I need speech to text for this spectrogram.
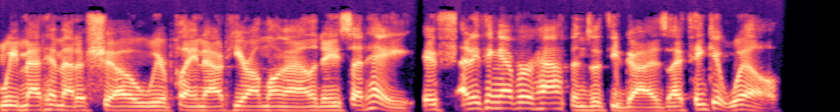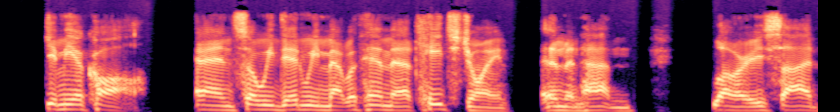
we met him at a show we were playing out here on Long Island. And he said, Hey, if anything ever happens with you guys, I think it will. Give me a call. And so we did. We met with him at Kate's joint in Manhattan, Lower East Side.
